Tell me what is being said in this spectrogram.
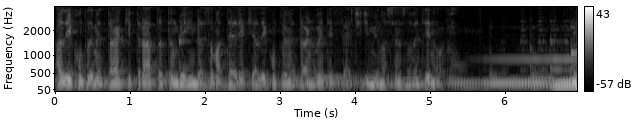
a lei complementar que trata também dessa matéria, que é a Lei Complementar 97 de 1999.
